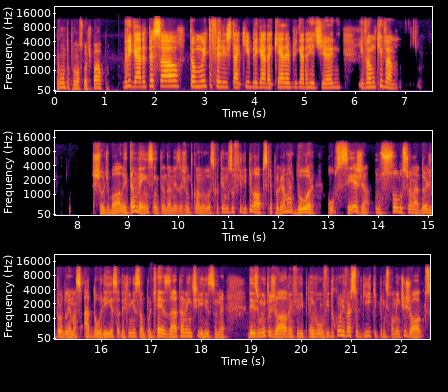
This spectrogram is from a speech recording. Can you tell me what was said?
pronta para o nosso bate-papo? Obrigada, pessoal. Estou muito feliz de estar aqui. Obrigada, Keller. Obrigada, Rediane. E vamos que vamos. Show de bola. E também, sentando à mesa junto conosco, temos o Felipe Lopes, que é programador, ou seja, um solucionador de problemas. Adorei essa definição, porque é exatamente isso, né? Desde muito jovem, Felipe está envolvido com o universo geek, principalmente jogos,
